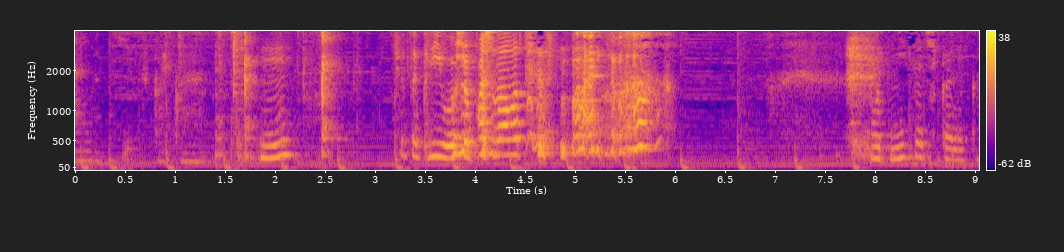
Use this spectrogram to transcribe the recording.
Молодец какая. Что-то криво уже пошла вот эта мать. Вот мисочка, Лика.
